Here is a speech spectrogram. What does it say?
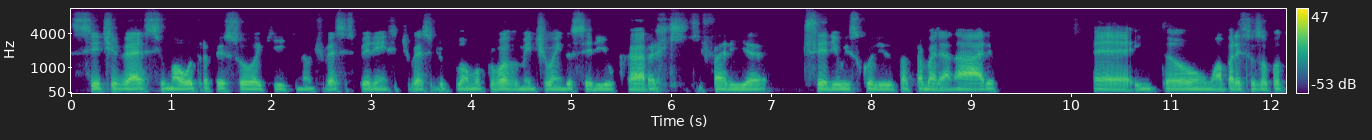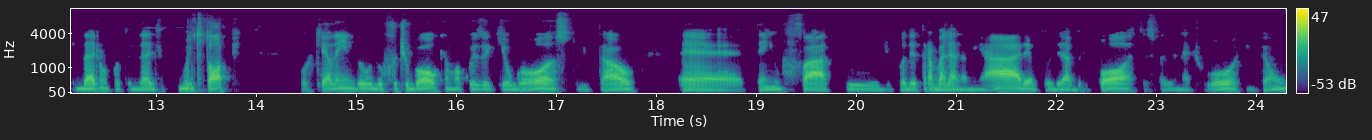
Se tivesse uma outra pessoa aqui que não tivesse experiência, tivesse diploma, provavelmente eu ainda seria o cara que, que faria, que seria o escolhido para trabalhar na área. É, então apareceu essa oportunidade, uma oportunidade muito top, porque além do, do futebol, que é uma coisa que eu gosto e tal, é, tem o fato de poder trabalhar na minha área, poder abrir portas, fazer network. Então,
